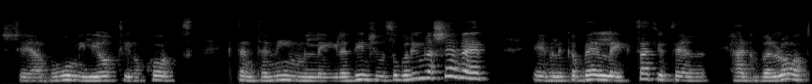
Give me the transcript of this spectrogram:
שעברו מלהיות תינוקות קטנטנים לילדים שמסוגלים לשבת ולקבל קצת יותר הגבלות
